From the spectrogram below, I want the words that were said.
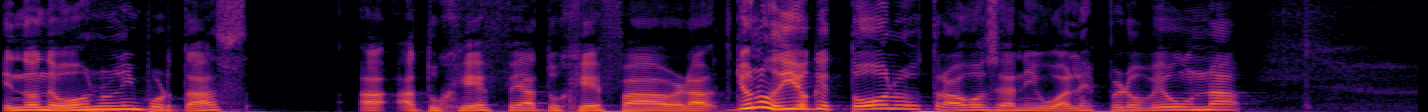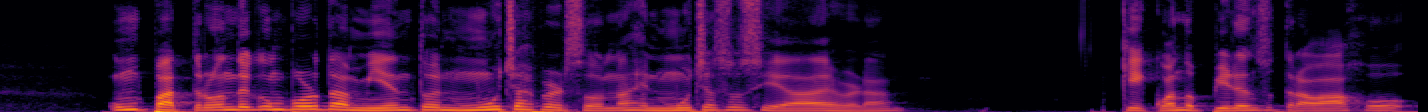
en donde vos no le importás a, tu jefe, a tu jefa, ¿verdad? Yo no digo que todos los trabajos sean iguales, pero veo una un patrón de comportamiento en muchas personas, en muchas sociedades, ¿verdad? Que cuando pierden su trabajo,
